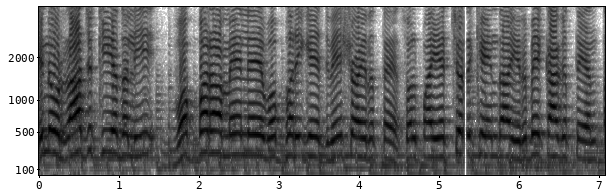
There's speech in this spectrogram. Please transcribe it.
ಇನ್ನು ರಾಜಕೀಯದಲ್ಲಿ ಒಬ್ಬರ ಮೇಲೆ ಒಬ್ಬರಿಗೆ ದ್ವೇಷ ಇರುತ್ತೆ, ಸ್ವಲ್ಪ ಎಚ್ಚರಿಕೆಯಿಂದ ಇರಬೇಕಾಗತ್ತೆ ಅಂತ.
